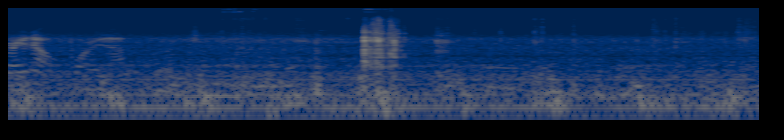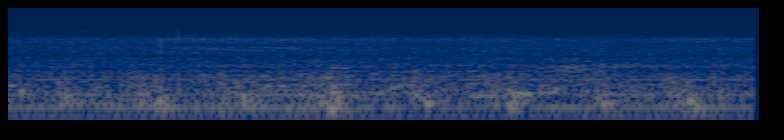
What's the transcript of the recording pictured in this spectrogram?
right now.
